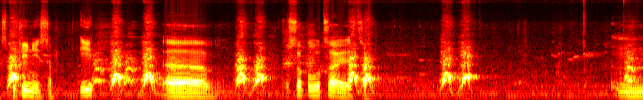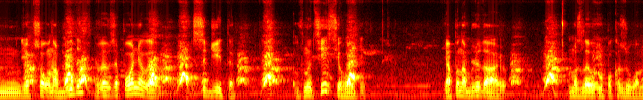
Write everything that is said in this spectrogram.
спокійніше. І е, що виходить? Якщо вона буде, ви вже поняли, сидіти вночі сьогодні, я понаблюдаю, можливо, і покажу вам,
